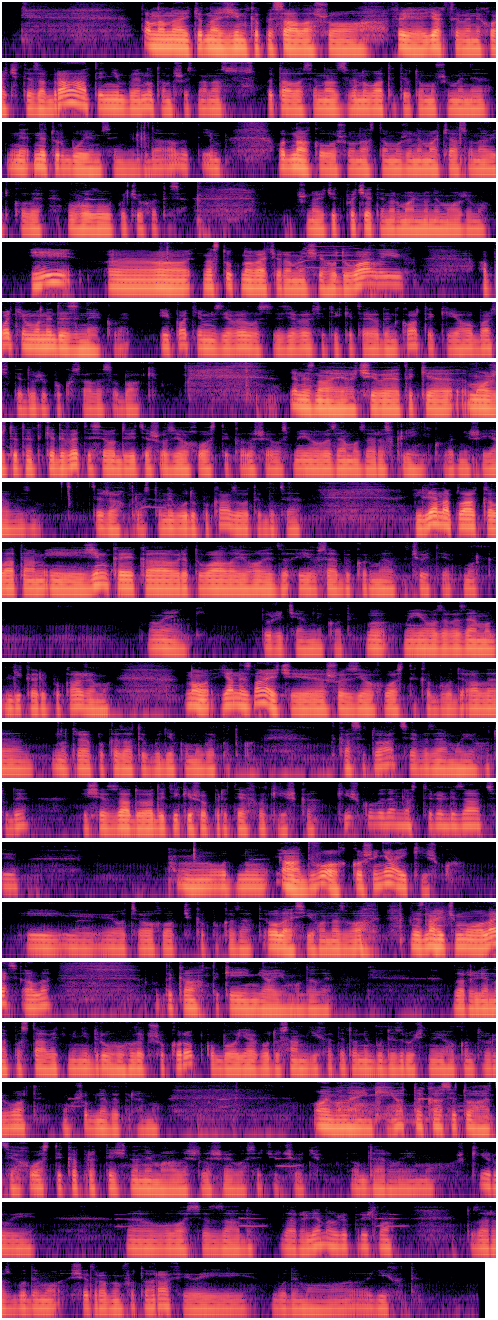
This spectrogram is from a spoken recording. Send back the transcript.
Там нам навіть одна жінка писала, що ви як це ви не хочете забрати, ніби ну там щось на нас питалася нас звинуватити в тому, що ми не, не, не турбуємося, ніби. Да? Але їм однаково, що у нас там уже нема часу, навіть коли в голову почухатися, що навіть відпочити нормально не можемо. І е, наступного вечора ми ще годували їх, а потім вони десь зникли. І потім з'явився тільки цей один котик, і його, бачите, дуже покусали собаки. Я не знаю, чи ви таке можете на таке дивитися. От дивіться, що з його хвостика лишилось. Ми його веземо зараз в клініку. Верніше, я везу. Це жах просто. Не буду показувати, бо це і Лена плакала там, і жінка, яка врятувала його і у себе кормила. Чуєте, як мурка. Маленький. Дуже чемний котик. Ну, ми його завеземо лікарю, покажемо. Ну, я не знаю, чи щось з його хвостика буде, але ну, треба показати в будь-якому випадку. Така ситуація, веземо його туди. І ще ззаду, а де тільки що притихла кішка. Кішку ведемо на стерилізацію. Одну. А, двох, кошеня і кішку. І, і, і оцього хлопчика показати. Олесь його назвали. Не знаю, чому Олесь, але отака, таке ім'я йому дали. Зараз Лена поставить мені другу глибшу коробку, бо я буду сам їхати, то не буде зручно його контролювати, ну, щоб не випрягнув. Ой, маленький, от така ситуація. Хвостика практично нема, лиш лишилося чуть-чуть. Обдерли йому шкіру і е, волосся ззаду. Зараз Лена вже прийшла, то зараз будемо ще зробимо фотографію і будемо їхати.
